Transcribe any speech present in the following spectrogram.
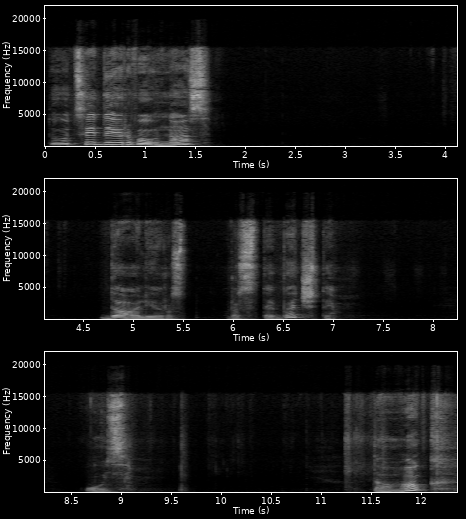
то оце дерево у нас далі росте, бачите? Ось. Так.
